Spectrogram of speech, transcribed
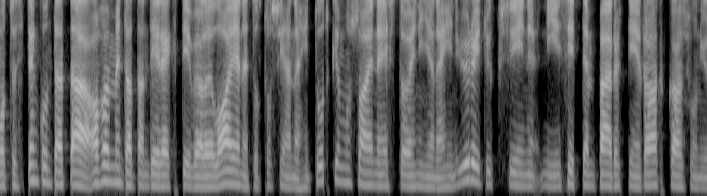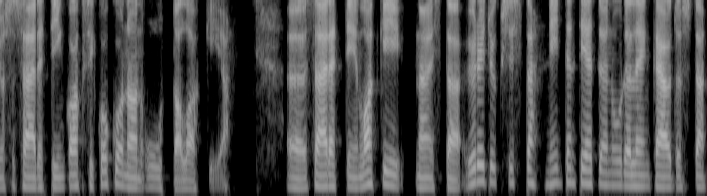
mutta sitten kun tätä avoimen datan direktiiviä oli laajennettu tosiaan näihin tutkimusaineistoihin ja näihin yrityksiin, niin sitten päädyttiin ratkaisuun, jossa säädettiin kaksi kokonaan uutta lakia. Säädettiin laki näistä yrityksistä, niiden tietojen uudelleenkäytöstä,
